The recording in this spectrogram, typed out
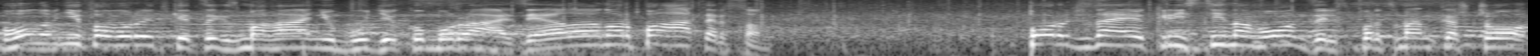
головні фаворитки цих змагань у будь-якому разі. Елеонор Патерсон. Поруч з нею Крістіна Гонзель, спортсменка, що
